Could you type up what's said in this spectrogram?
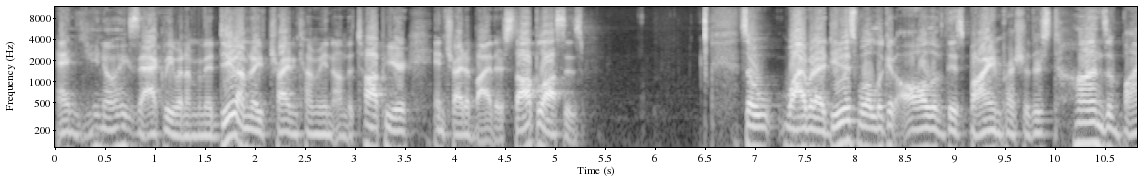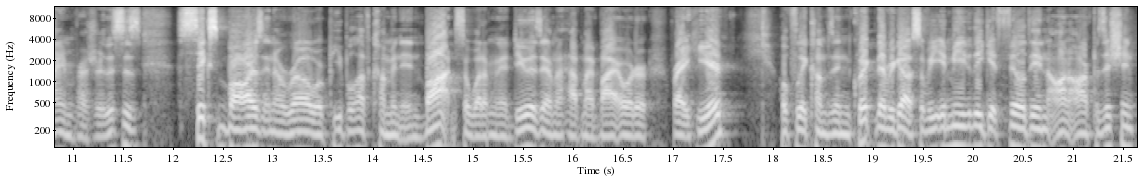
and you know exactly what I'm going to do. I'm going to try and come in on the top here and try to buy their stop losses. So why would I do this? Well, look at all of this buying pressure. There's tons of buying pressure. This is six bars in a row where people have come in and bought. So what I'm going to do is I'm going to have my buy order right here. Hopefully it comes in quick. There we go. So we immediately get filled in on our position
